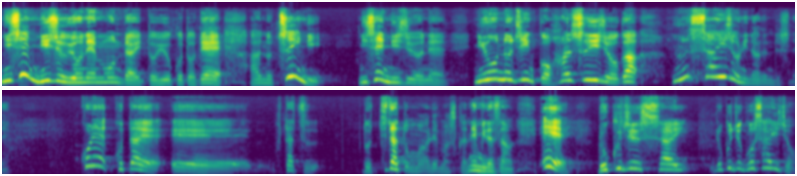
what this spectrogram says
2024年問題ということであのついに2024年日本の人口半数以上が4歳以上になるんですね。これ答ええー、2つどっちだと思われますかね皆さん。A60 歳65歳以上。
